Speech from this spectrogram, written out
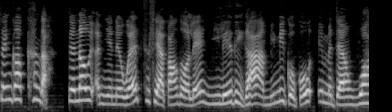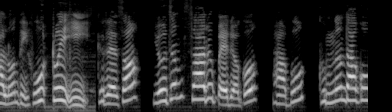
စင်ကခန်းတာကျွန်တော်အမြင်နဲ့ဝဲချစ်စရာကောင်းတော့လေညီလေးတီကမိမိကိုယ်ကိုအင်မတန်ဝါလွန်းသည်ဟုတွေး၏ကရစောယောဂျမ်စာရုပေတော့ကိုဘာဘူးဂုဏန်ဒါကို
